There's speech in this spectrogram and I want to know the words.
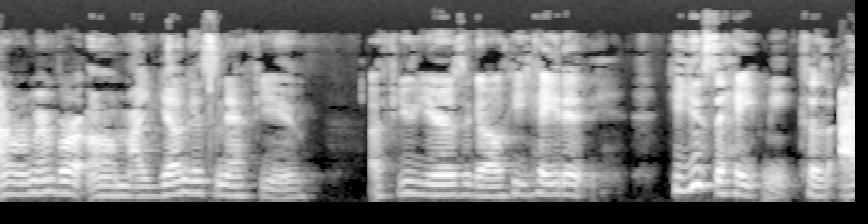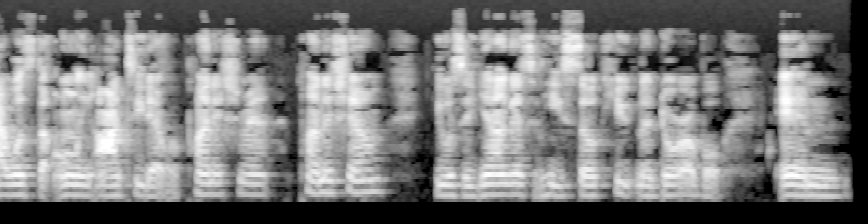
I remember um, my youngest nephew a few years ago. He hated. He used to hate me because I was the only auntie that would punish. Punish him. He was the youngest, and he's so cute and adorable. And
